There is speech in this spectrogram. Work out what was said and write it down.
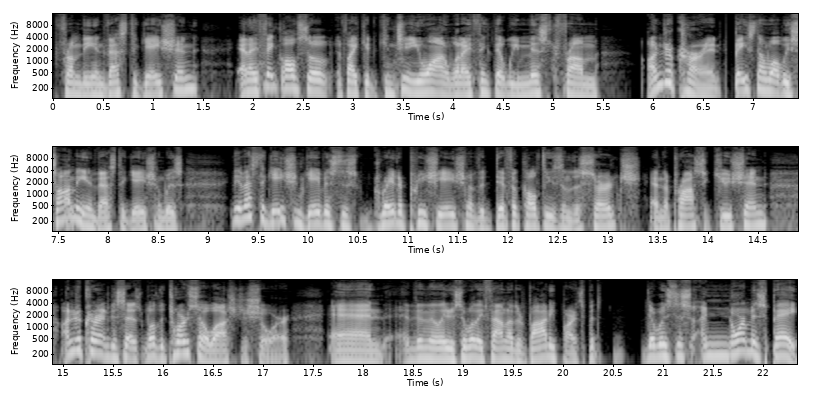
from the investigation. And I think also, if I could continue on, what I think that we missed from Undercurrent, based on what we saw in the investigation, was the investigation gave us this great appreciation of the difficulties in the search and the prosecution. Undercurrent just says, well, the torso washed ashore. And, then they later said, well, they found other body parts. But there was this enormous bay.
